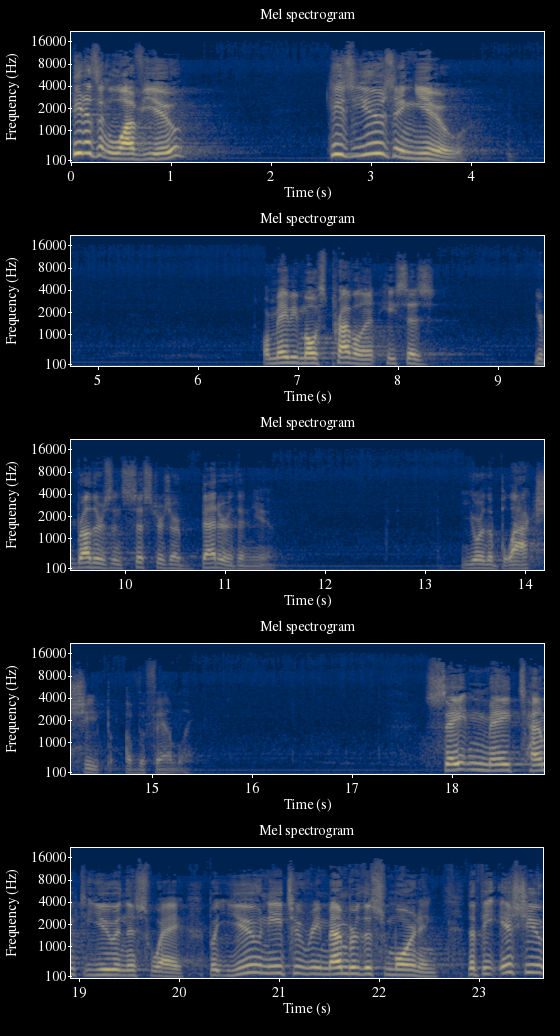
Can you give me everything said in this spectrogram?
He doesn't love you. He's using you. Or maybe most prevalent, he says, Your brothers and sisters are better than you. You're the black sheep of the family. Satan may tempt you in this way, but you need to remember this morning that the issue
